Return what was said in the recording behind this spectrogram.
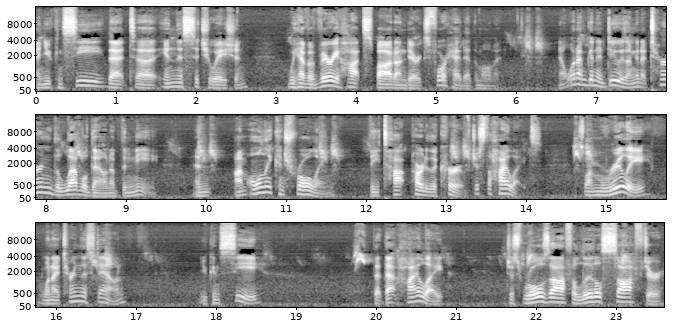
And you can see that uh, in this situation, we have a very hot spot on Derek's forehead at the moment. Now what I'm going to do is I'm going to turn the level down of the knee. And I'm only controlling the top part of the curve, just the highlights. So I'm really, when I turn this down, you can see that that highlight just rolls off a little softer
